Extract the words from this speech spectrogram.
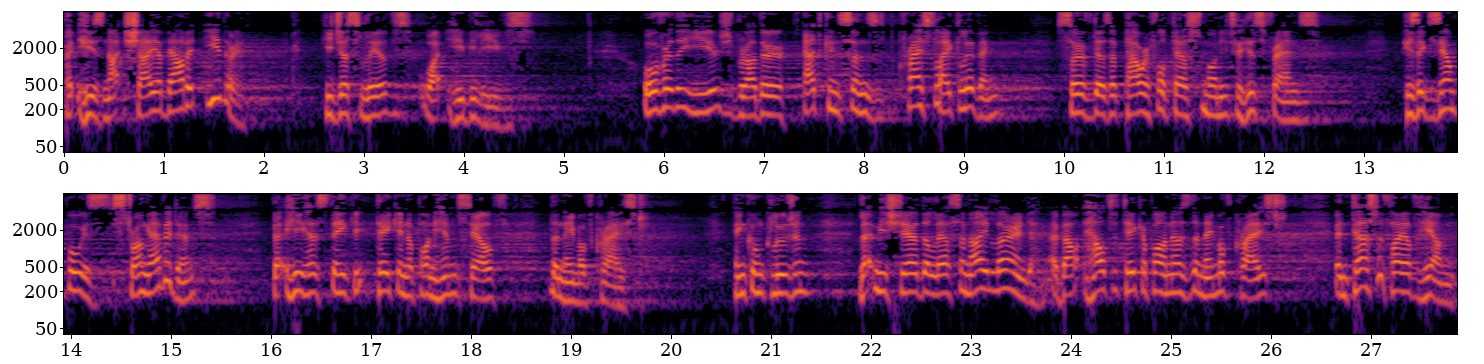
but he's not shy about it either. He just lives what he believes. Over the years, Brother Atkinson's Christ like living served as a powerful testimony to his friends. His example is strong evidence that he has take, taken upon himself the name of Christ. In conclusion, let me share the lesson I learned about how to take upon us the name of Christ and testify of him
